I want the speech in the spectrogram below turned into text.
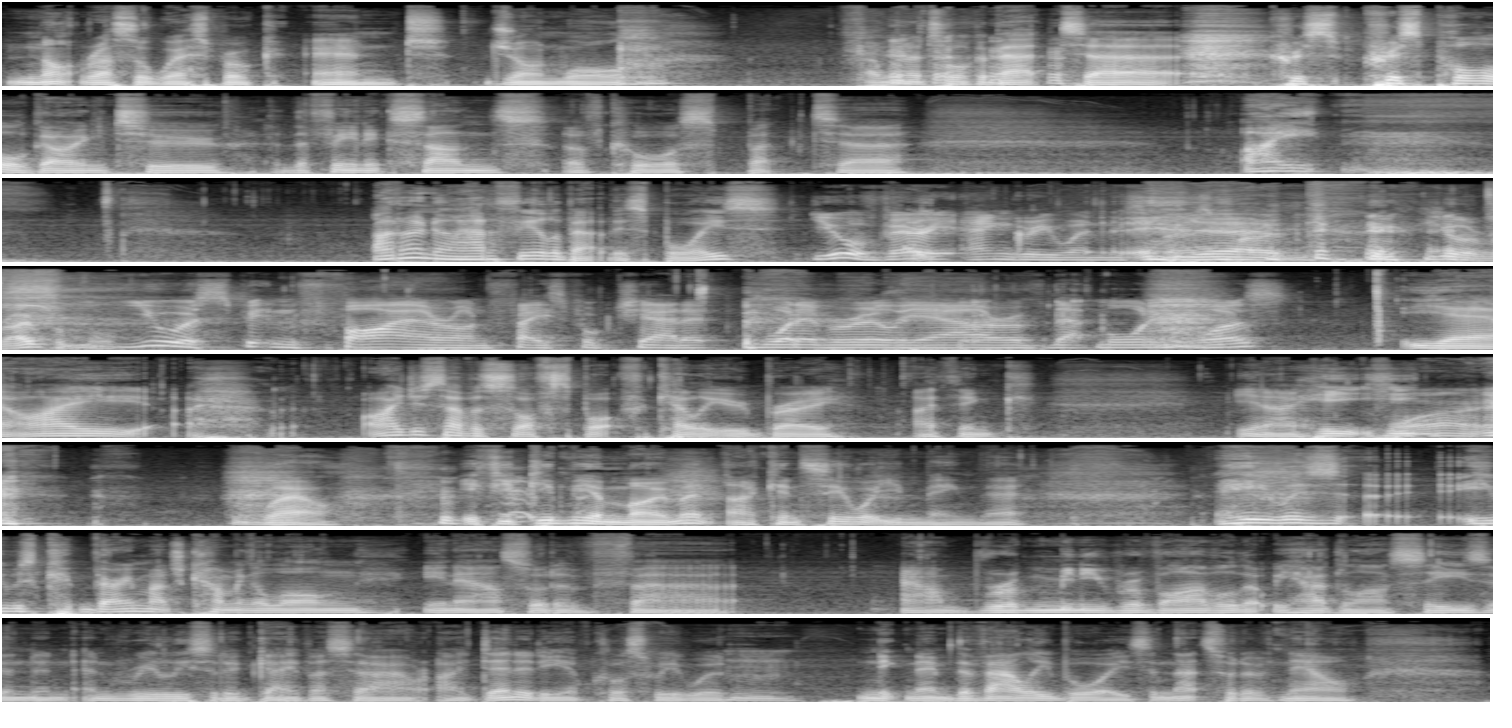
not Russell Westbrook and John Wall. I'm going to talk about uh, Chris Chris Paul going to the Phoenix Suns, of course, but uh, I I don't know how to feel about this, boys. You were very angry when this first broke. you were ropeable. You were spitting fire on Facebook chat at whatever early hour of that morning it was. Yeah, I I just have a soft spot for Kelly Oubre. I think you know he he Why? Well, if you give me a moment, I can see what you mean there. He was he was very much coming along in our sort of uh, our mini revival that we had last season, and, and really sort of gave us our identity. Of course, we were nicknamed the Valley Boys, and that sort of now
